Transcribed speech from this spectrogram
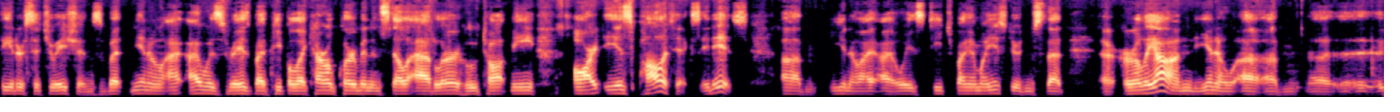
theater situations. But you know, I, I, was raised by people like Harold Clurman and Stella Adler, who taught me art is politics. It is. Um, you know, I, I, always teach my NYU students that uh, early on, you know, uh, um, uh,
